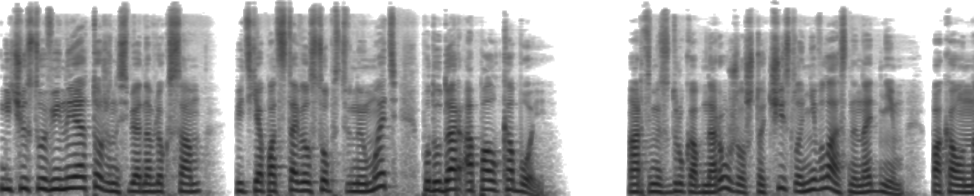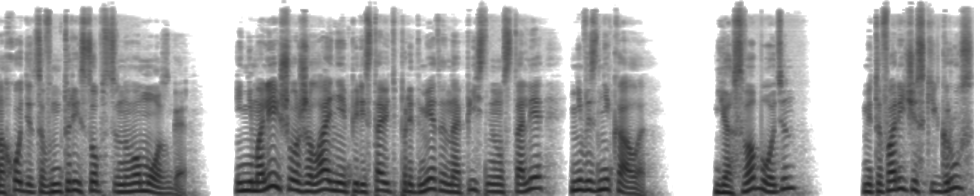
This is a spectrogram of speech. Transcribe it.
И чувство вины я тоже на себя навлек сам — ведь я подставил собственную мать под удар опал. Артемис вдруг обнаружил, что числа не властны над ним, пока он находится внутри собственного мозга, и ни малейшего желания переставить предметы на письменном столе не возникало. «Я свободен». Метафорический груз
